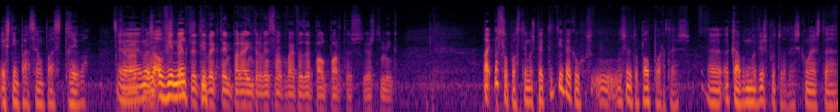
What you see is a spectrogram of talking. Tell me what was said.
este impasse é um passo terrível. Uh, mas obviamente. Que expectativa é que tem para a intervenção que vai fazer Paulo Portas este domingo? Bem, eu só posso ter uma expectativa, é que o, o, o Sr. Paulo Portas uh, acabe de uma vez por todas com esta,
